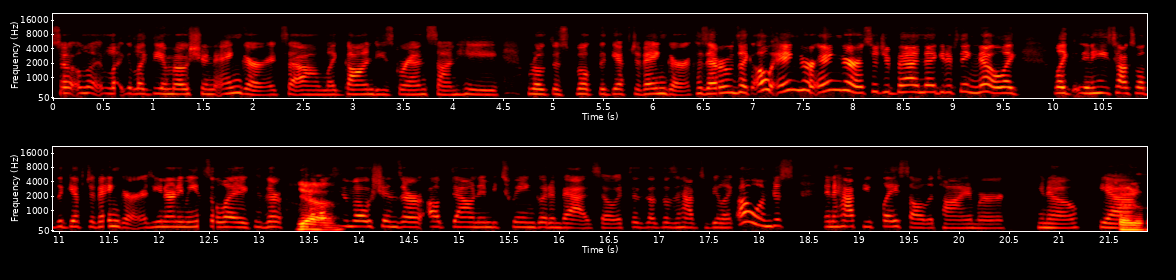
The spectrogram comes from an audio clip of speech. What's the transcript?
so like like the emotion anger. It's um like Gandhi's grandson. He wrote this book, The Gift of Anger, because everyone's like, oh, anger, anger, it's such a bad negative thing. No, like like, and he talks about the gift of anger. You know what I mean? So like, they're yeah, emotions are up, down, in between, good and bad. So it doesn't have to be like, oh, I'm just in a happy place all the time, or you know, yeah. Totally.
